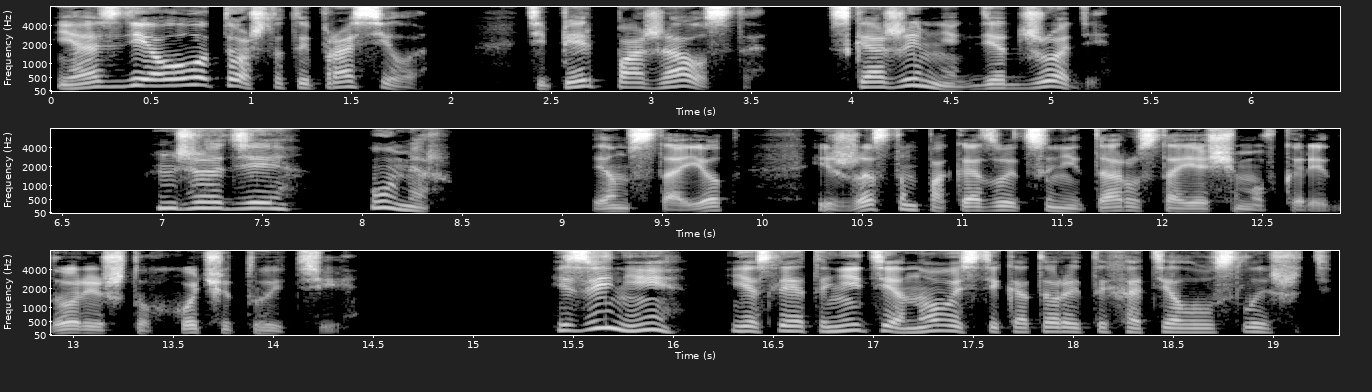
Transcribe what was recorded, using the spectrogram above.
«Я сделала то, что ты просила. Теперь, пожалуйста, скажи мне, где Джоди?» «Джоди умер». Пен встает и жестом показывает санитару, стоящему в коридоре, что хочет уйти. «Извини, если это не те новости, которые ты хотела услышать».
